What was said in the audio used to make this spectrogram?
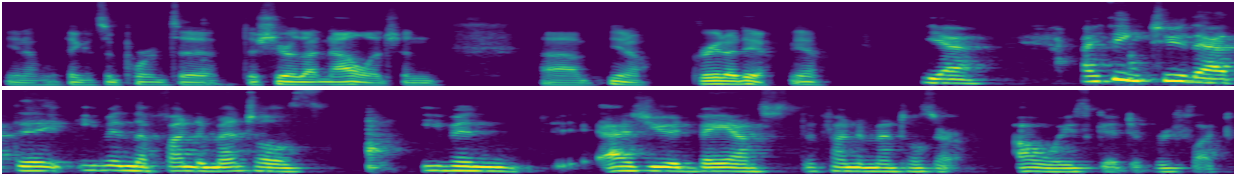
you know i think it's important to to share that knowledge and um, you know great idea. Yeah. Yeah. I think too that the even the fundamentals, even as you advance, the fundamentals are always good to reflect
